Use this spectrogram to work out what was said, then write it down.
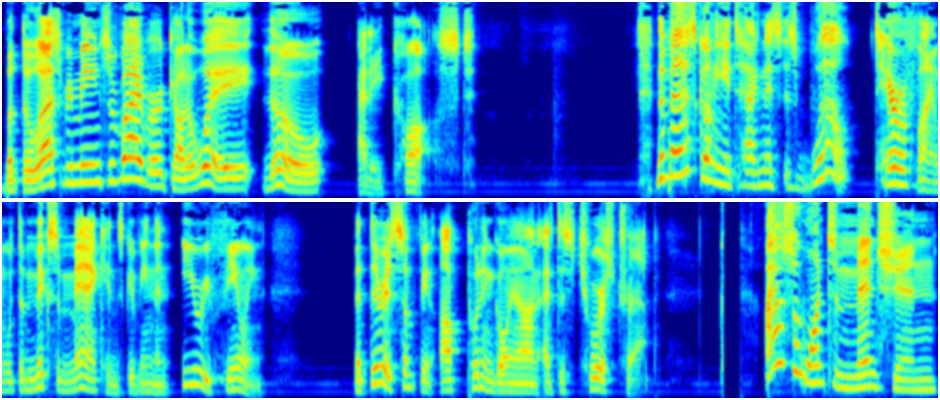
But the last remaining survivor got away, though at a cost. The mask on the antagonist is well terrifying with the mix of mannequins giving an eerie feeling that there is something off putting going on at this tourist trap. I also want to mention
